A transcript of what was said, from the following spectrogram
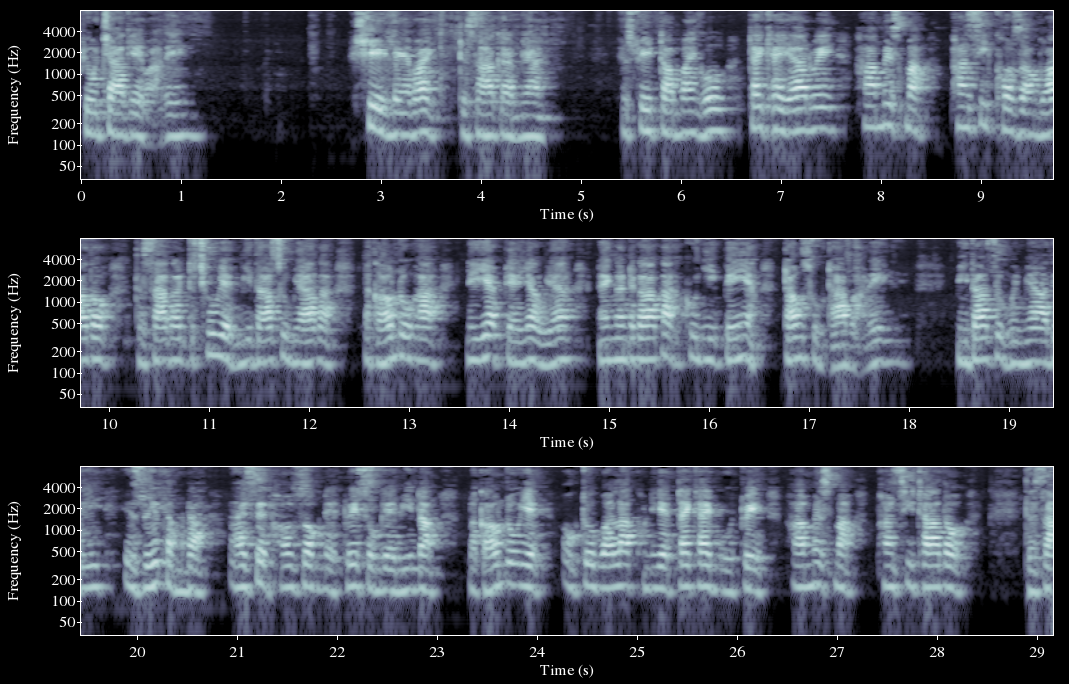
ပြောကြားခဲ့ပါတယ်။အရှေ့အလယ်ပိုင်းဓားစာခံများအစ္စရေးတောင်ပိုင်းကိုတိုက်ခိုက်ရာတွင်ဟာမတ်စ်မှဖမ်းဆီးခေါ်ဆောင်သွားသောဓားစာခံတချို့ရဲ့မိသားစုများက၎င်းတို့အားနေရပ်ပြန်ရောက်ရန်နိုင်ငံတကာကအကူအညီပေးရန်တောင်းဆိုထားပါသည်။ မိသားစုဝင်များသည် အစ္စရေးသမ္မတ Isaac Herzog နှင့်တွေ့ဆုံခဲ့ပြီးနောက်၎င်းတို့ရဲ့အောက်တိုဘာလ၇ရက်တိုက်ခိုက်မှုအတွင်းဟာမတ်စ်မှဖမ်းဆီးထားသောဓားစာ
